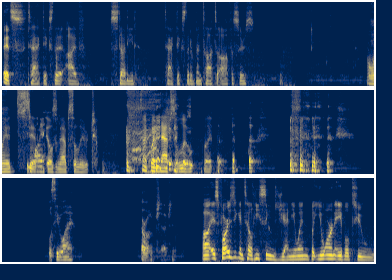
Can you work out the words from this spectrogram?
It's tactics that I've studied, tactics that have been taught to officers. Only a Sith lying. feels an absolute. It's not quite an absolute, but Was he lying? I rolled a perception. Uh, as far as you can tell, he seems genuine, but you aren't able to.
